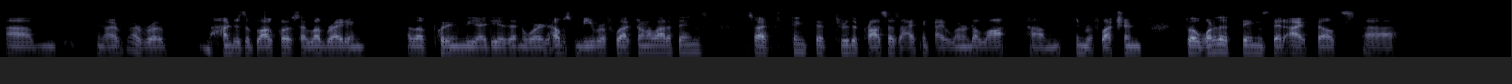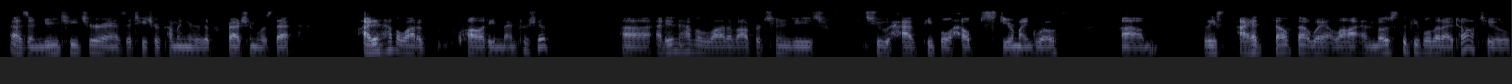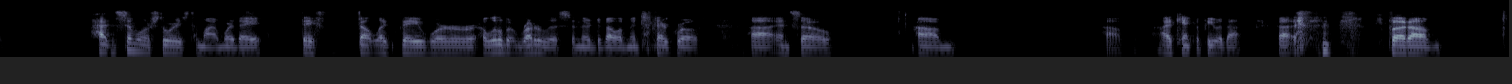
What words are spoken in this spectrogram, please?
Um, you know, I, I, wrote hundreds of blog posts. I love writing. I love putting the ideas into word. It helps me reflect on a lot of things. So I think that through the process, I think I learned a lot um, in reflection. But one of the things that I felt uh, as a new teacher and as a teacher coming into the profession was that I didn't have a lot of quality mentorship. Uh, I didn't have a lot of opportunities to have people help steer my growth um, at least I had felt that way a lot, and most of the people that I talked to had similar stories to mine, where they they felt like they were a little bit rudderless in their development and their growth, uh, and so um, uh, I can't compete with that. Uh, but um,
